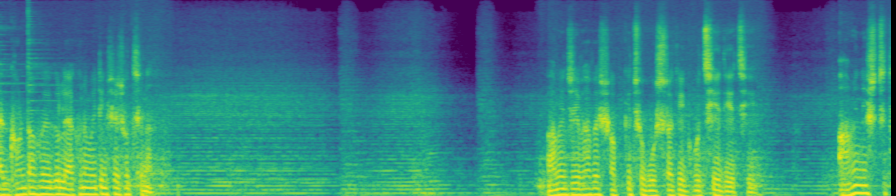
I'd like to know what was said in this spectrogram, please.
এক ঘণ্টা হয়ে গেল, এখনও মিটিং শেষ হচ্ছে না। আমি যেভাবে সবকিছু বুসরাকে গুছিয়ে দিয়েছি, আমি নিশ্চিত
